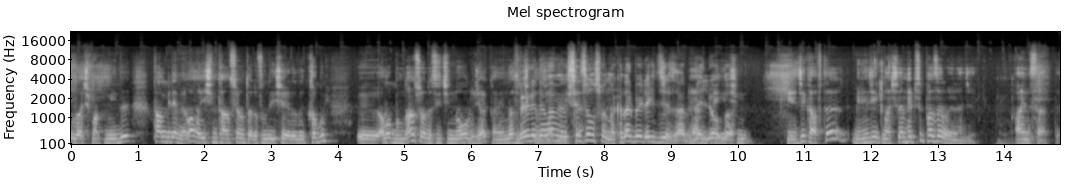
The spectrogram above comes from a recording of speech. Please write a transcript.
ulaşmak mıydı tam bilemiyorum ama işin tansiyon tarafında işe yaradığı kabul. E, ama bundan sonrası için ne olacak? Hani nasıl Böyle devam ediyor. Sezon sonuna kadar böyle gideceğiz abi. Yani Belli oldu. Şimdi gelecek hafta birinci lig maçlarının hepsi pazar oynanacak. Aynı saatte.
